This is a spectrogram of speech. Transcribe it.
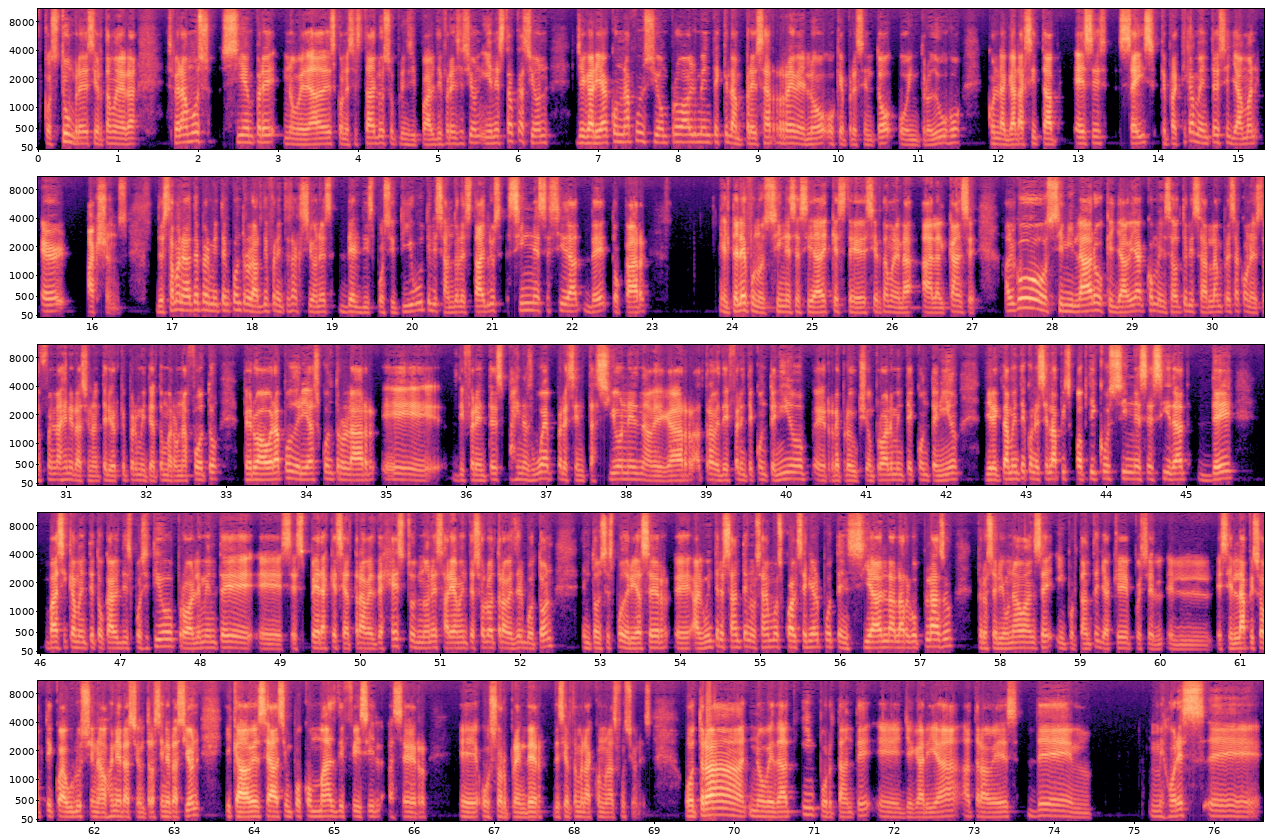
costumbre, de cierta manera. Esperamos siempre novedades con ese stylus, su principal diferenciación, y en esta ocasión llegaría con una función probablemente que la empresa reveló o que presentó o introdujo con la Galaxy Tab S6, que prácticamente se llaman Air Actions. De esta manera te permiten controlar diferentes acciones del dispositivo utilizando el stylus sin necesidad de tocar el teléfono sin necesidad de que esté de cierta manera al alcance. Algo similar o que ya había comenzado a utilizar la empresa con esto fue en la generación anterior que permitía tomar una foto, pero ahora podrías controlar eh, diferentes páginas web, presentaciones, navegar a través de diferente contenido, eh, reproducción probablemente contenido directamente con ese lápiz óptico sin necesidad de básicamente tocar el dispositivo, probablemente eh, se espera que sea a través de gestos, no necesariamente solo a través del botón, entonces podría ser eh, algo interesante, no sabemos cuál sería el potencial a largo plazo, pero sería un avance importante ya que pues el, ese lápiz óptico ha evolucionado generación tras generación y cada vez se hace un poco más difícil hacer eh, o sorprender de cierta manera con nuevas funciones. Otra novedad importante llegaría a través de mejores eh,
